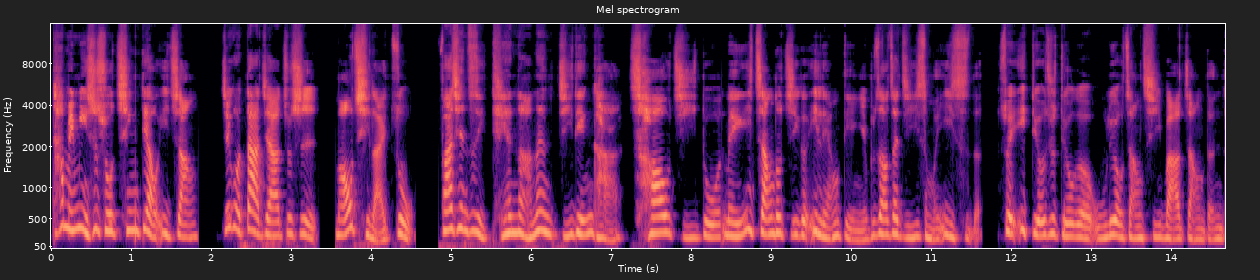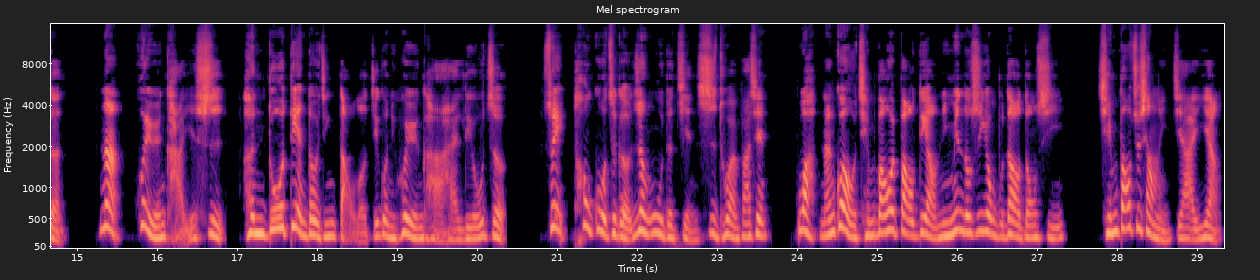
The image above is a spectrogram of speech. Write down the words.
他明明是说清掉一张，结果大家就是卯起来做，发现自己天哪，那几点卡超级多，每一张都集个一两点，也不知道在集什么意思的，所以一丢就丢个五六张、七八张等等。那会员卡也是很多店都已经倒了，结果你会员卡还留着，所以透过这个任务的检视，突然发现。哇，难怪我钱包会爆掉，里面都是用不到的东西。钱包就像你家一样，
